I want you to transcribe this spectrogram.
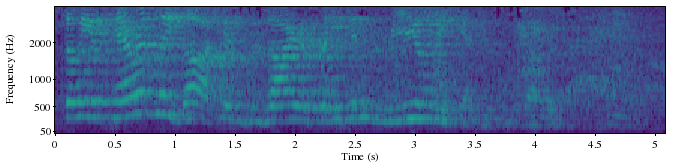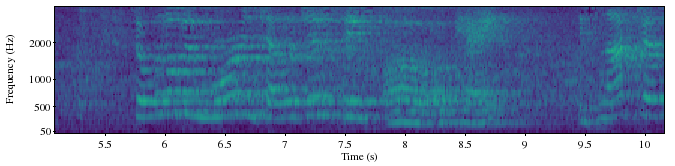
So he apparently got his desires, but he didn't really get his desires. So a little bit more intelligent thinks, oh, okay. It's not just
